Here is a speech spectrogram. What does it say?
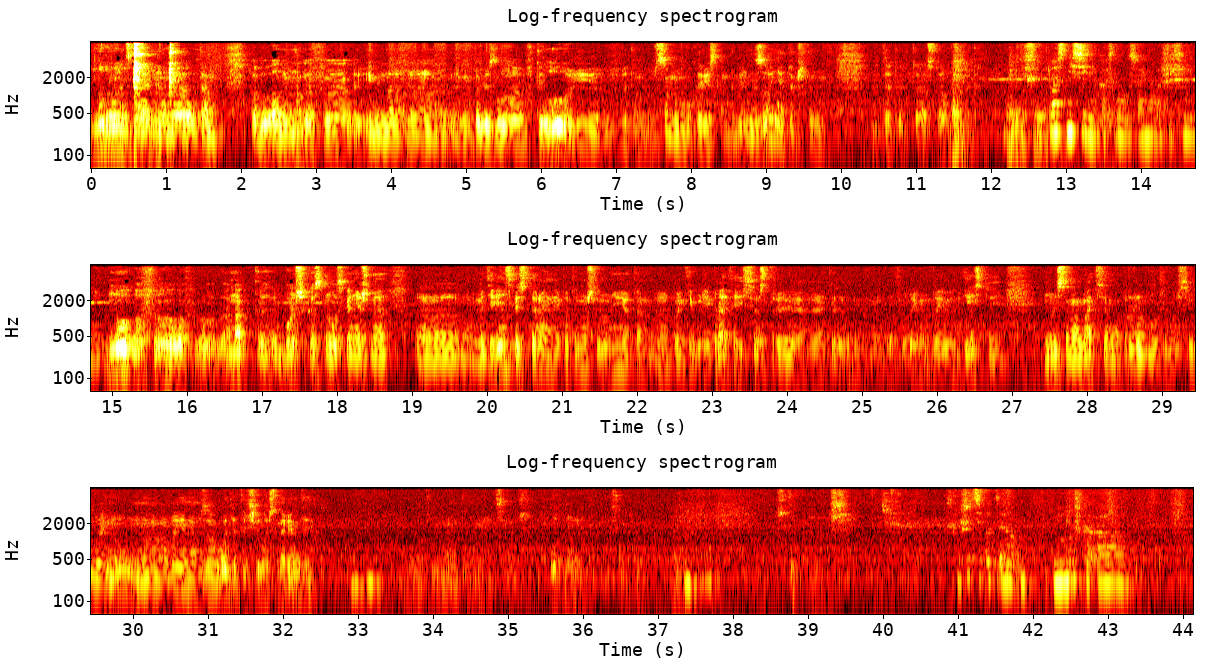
ну, в румынской армии он э, там побывал немного, в, э, именно э, повезло в тылу и в этом в самом бухарестском гарнизоне, так что это как-то осталось так Вас не сильно коснулась война вашей семьи? Ну, она больше коснулась, конечно, материнской стороны, потому что у нее там погибли и братья, и сестры вот, во время боевых действий. Ну и сама мать, она проработала всю войну на военном заводе, точила снаряды. Угу. Вот, ну, это, плотную. Угу. Что Скажите, вот э, немножко о,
